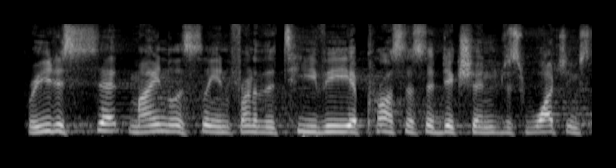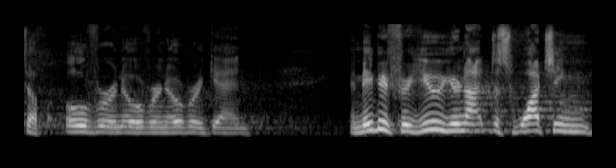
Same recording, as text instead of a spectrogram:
where you just sit mindlessly in front of the TV, a process addiction, just watching stuff over and over and over again. And maybe for you, you're not just watching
